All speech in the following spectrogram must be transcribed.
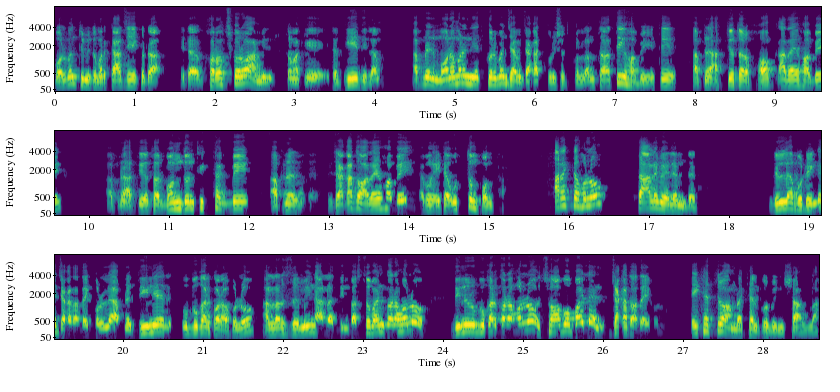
বলবেন, তুমি তোমার কাজে এটা এটা খরচ করো, আমি তোমাকে এটা দিয়ে দিলাম। আপনি মনে মনে নিয়ত করবেন যে, আমি জাকাত পরিশোধ করলাম। তাতেই হবে। এতে আপনার আত্মীয়তার হক আদায় হবে, আপনার আত্মীয়তার বন্ধন ঠিক থাকবে। আপনার জাকাতও আদায় হবে এবং এটা উত্তম পন্থা। আরেকটা হলো তালেব এলেমদের। দিল্লা বোর্ডিং এ জাকাত আদায় করলে আপনি দিনের উপকার করা হলো, আল্লাহর জমিন, আল্লাহর দিন বাস্তবায়ন করা হলো, দিনের উপকার করা হলো সবও পাইলেন, জাকাত আদায় হলো। এই ক্ষেত্রেও আমরা খেয়াল করব ইনশাআল্লাহ।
